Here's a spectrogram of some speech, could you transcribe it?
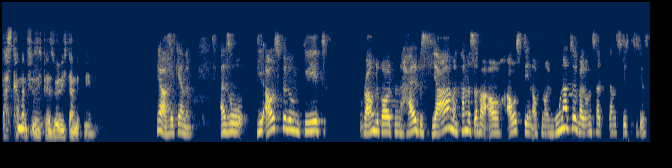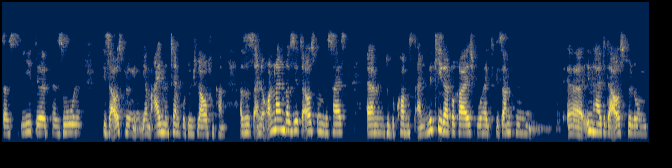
Was kann man für mhm. sich persönlich da mitnehmen? Ja, sehr gerne. Also die Ausbildung geht roundabout ein halbes Jahr. Man kann es aber auch ausdehnen auf neun Monate, weil uns halt ganz wichtig ist, dass jede Person diese Ausbildung in ihrem eigenen Tempo durchlaufen kann. Also es ist eine online-basierte Ausbildung. Das heißt, ähm, du bekommst einen Mitgliederbereich, wo halt die gesamten äh, Inhalte der Ausbildung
